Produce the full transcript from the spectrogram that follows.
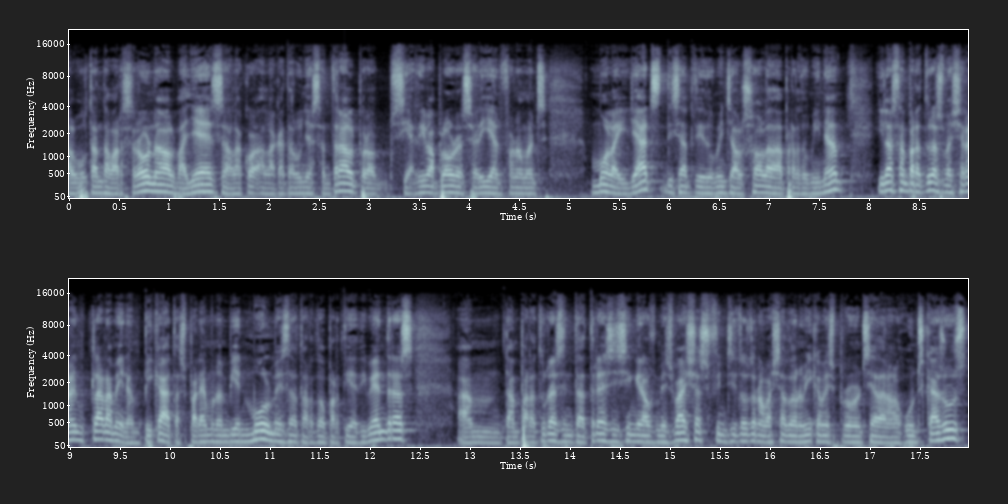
al voltant de Barcelona, al Vallès, a la, a la Catalunya central, però si arriba a ploure serien fenòmens molt aïllats. Dissabte i diumenge el sol ha de predominar i les temperatures baixaran clarament en picat. Esperem un ambient molt més de tardor a partir de divendres, amb temperatures entre 3 i 5 graus més baixes, fins i tot una baixada una mica més pronunciada en alguns casos,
